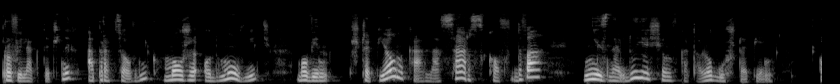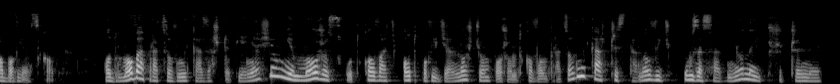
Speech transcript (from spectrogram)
profilaktycznych, a pracownik może odmówić, bowiem szczepionka na SARS-CoV-2 nie znajduje się w katalogu szczepień obowiązkowych. Odmowa pracownika zaszczepienia się nie może skutkować odpowiedzialnością porządkową pracownika czy stanowić uzasadnionej przyczyny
